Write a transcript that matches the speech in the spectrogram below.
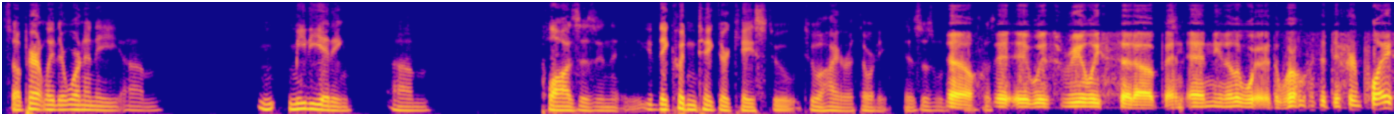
So apparently there weren't any um, mediating um, clauses in the, they couldn't take their case to, to a higher authority. This is no, it, it, was really set up, and and you know the the world was a different place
